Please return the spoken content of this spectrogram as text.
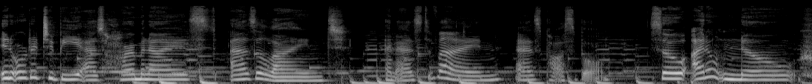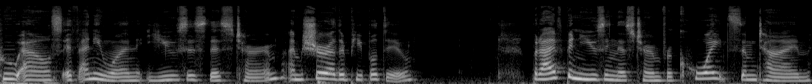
in order to be as harmonized, as aligned, and as divine as possible. So, I don't know who else, if anyone, uses this term. I'm sure other people do. But I've been using this term for quite some time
